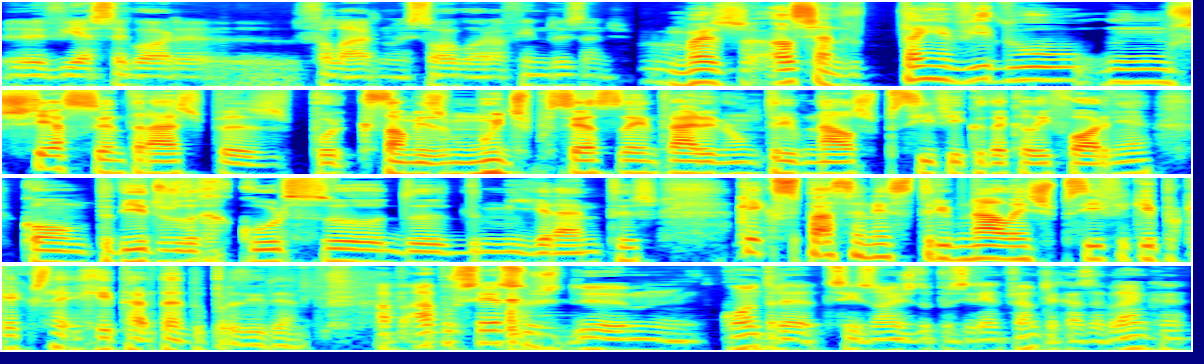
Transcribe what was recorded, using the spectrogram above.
uh, viesse agora uh, falar, não é só agora, ao fim de dois anos. Mas, Alexandre, tem havido um excesso, entre aspas, porque são mesmo muitos processos a entrarem num tribunal específico da Califórnia com pedidos de recurso de, de migrantes. O que é que se passa nesse tribunal em específico e porquê é que está a irritar tanto o presidente? Há, há processos de, um, contra decisões do presidente Trump, da Casa Branca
